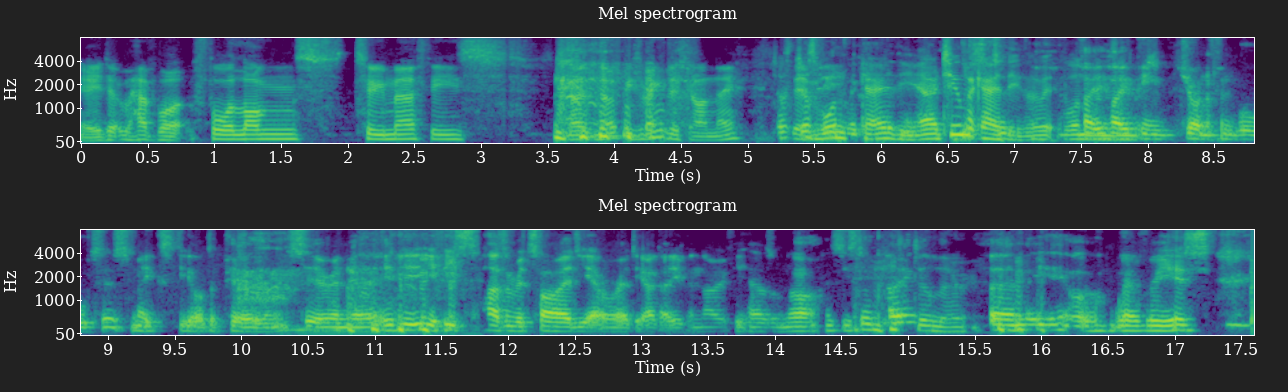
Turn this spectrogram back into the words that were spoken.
Yeah, you have what four longs, two Murphys, no, Murphys are English, aren't they? Just, just one McCarthy. Uh, two McCarthy's. One hoping Jonathan Walters makes the odd appearance here and there. if, if, he hasn't retired yet already, I don't even know if he has or not. Is he still playing? still there. Burnley or wherever he is.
